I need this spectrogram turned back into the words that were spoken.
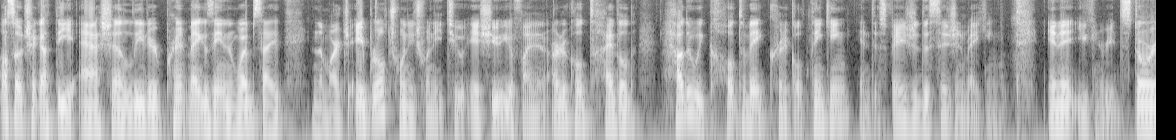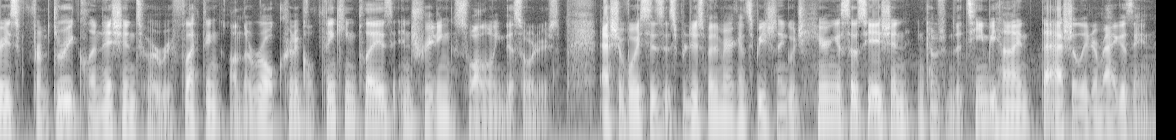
Also, check out the ASHA Leader print magazine and website. In the March April 2022 issue, you'll find an article titled How Do We Cultivate Critical Thinking in Dysphagia Decision Making? In it, you can read stories from three clinicians who are reflecting on the role critical thinking plays in treating swallowing disorders. ASHA Voices is produced by the American Speech Language Hearing Association and comes from the team behind the ASHA Leader magazine.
